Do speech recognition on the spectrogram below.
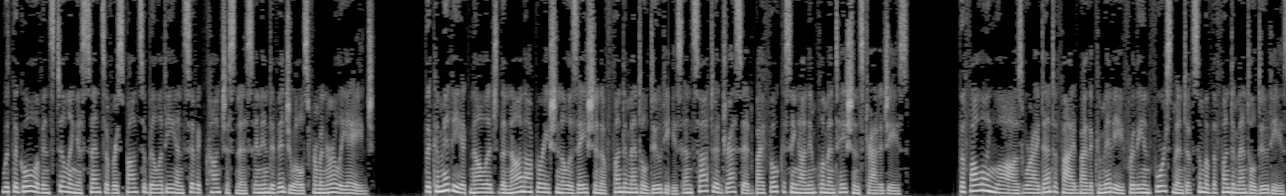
with the goal of instilling a sense of responsibility and civic consciousness in individuals from an early age. The committee acknowledged the non-operationalization of fundamental duties and sought to address it by focusing on implementation strategies. The following laws were identified by the Committee for the Enforcement of some of the Fundamental Duties.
